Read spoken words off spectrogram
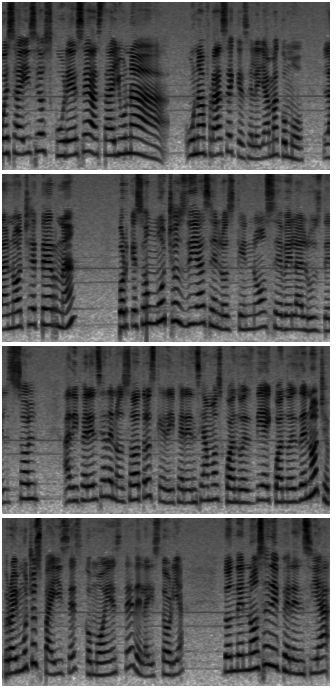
pues ahí se oscurece, hasta hay una, una frase que se le llama como la noche eterna, porque son muchos días en los que no se ve la luz del sol, a diferencia de nosotros que diferenciamos cuando es día y cuando es de noche, pero hay muchos países como este de la historia donde no se diferencia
